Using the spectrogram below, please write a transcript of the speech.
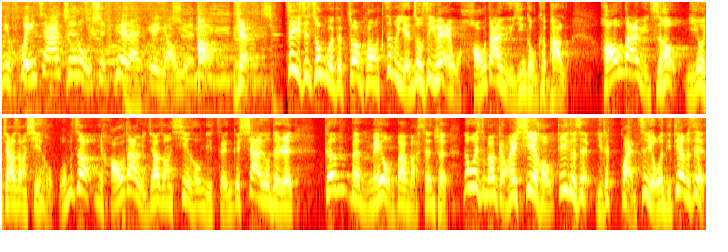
你回家之路是越来越遥远。好，雨轩，这一次中国的状况这么严重，是因为哎，我豪大雨已经够可怕了，豪大雨之后你又加上泄洪，我们知道你豪大雨加上泄洪，你整个下游的人。根本没有办法生存，那为什么要赶快泄洪？第一个是你的管制有问题，第二个是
